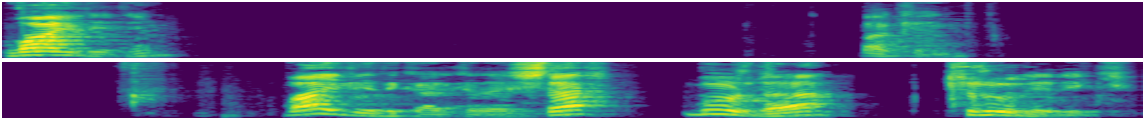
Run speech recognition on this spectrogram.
while dedim. Bakın. While dedik arkadaşlar. Burada true dedik.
